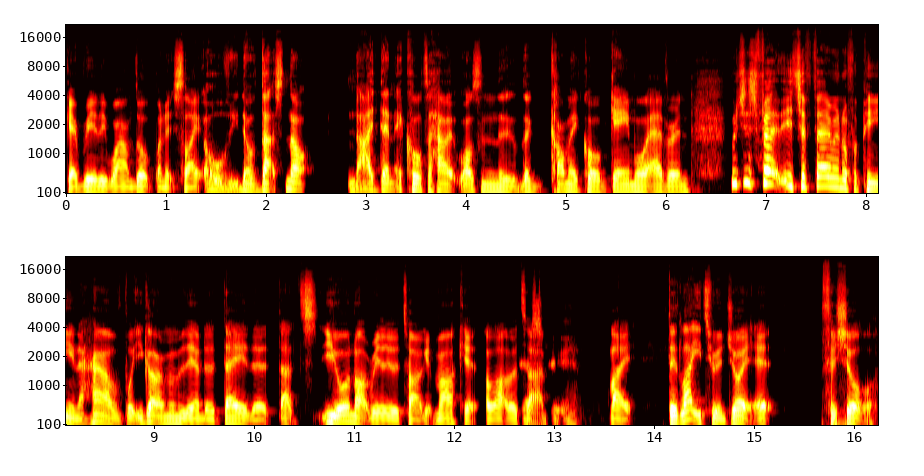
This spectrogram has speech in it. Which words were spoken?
get really wound up when it's like, oh, you know, that's not identical to how it was in the, the comic or game or whatever and which is fair it's a fair enough opinion to have but you got to remember at the end of the day that that's you're not really the target market a lot of the that's time true. like they'd like you to enjoy it for sure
